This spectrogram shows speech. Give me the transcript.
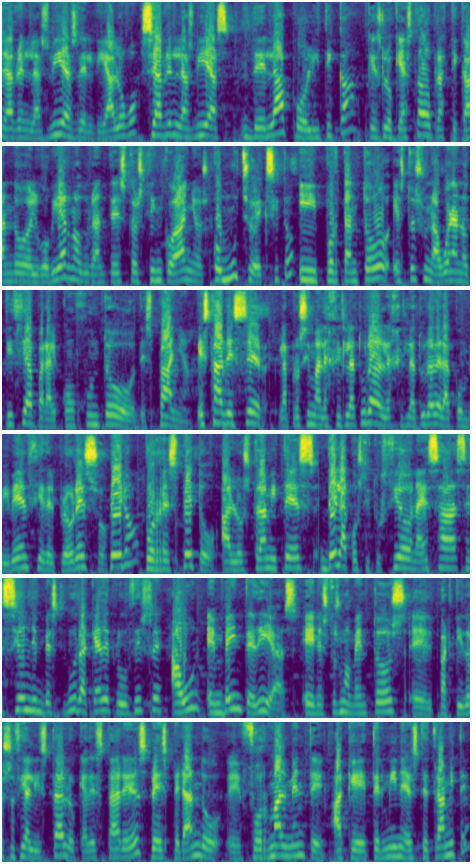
se abren las vías del diálogo, se abren las vías de la política, que es lo que ha estado practicando el gobierno durante estos cinco años con mucho éxito y por tanto esto es una buena noticia para el conjunto de España. Esta ha de ser la próxima legislatura, la legislatura de la convivencia y del progreso, pero por respeto a los trámites de la Constitución, a esa sesión de investidura que ha de producirse aún en 20 días. En estos momentos el Partido Socialista lo que ha de estar es esperando eh, formalmente a que termine este trámite.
